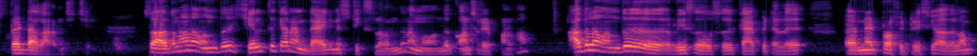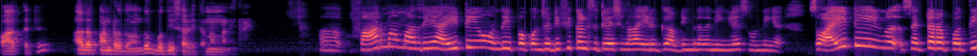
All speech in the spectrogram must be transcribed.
ஸ்ப்ரெட் ஆக ஆரம்பிச்சிச்சு. ஸோ அதனால் வந்து ஹெல்த் கேர் அண்ட் டயக்னோஸ்டிக்ஸில் வந்து நம்ம வந்து கான்சன்ட்ரேட் பண்ணலாம். அதில் வந்து reserves capital net profit ratio அதெல்லாம் பார்த்துட்டு அதை பண்ணுறது வந்து புத்திசாலித்தனம் நினைக்கிறேன். ஃபார்மா மாதிரியே ஐடியும் வந்து இப்போ கொஞ்சம் டிஃபிகல்ட் சுச்சுவேஷனில் தான் இருக்குது அப்படிங்கிறத நீங்களே சொன்னீங்க. ஸோ ஐடி இன்வெ செக்டரை பற்றி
